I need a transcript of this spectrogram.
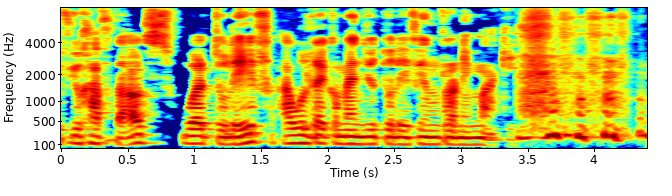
if you have doubts where to live i would recommend you to live in Roninmäki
